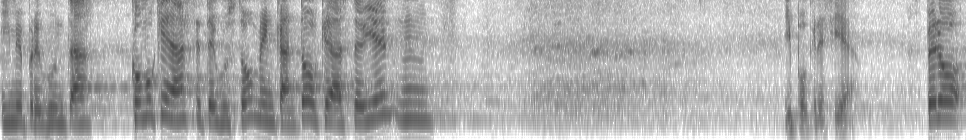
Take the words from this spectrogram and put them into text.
y me pregunta, ¿cómo quedaste? ¿Te gustó? Me encantó. ¿Quedaste bien? Mm. Hipocresía. Pero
